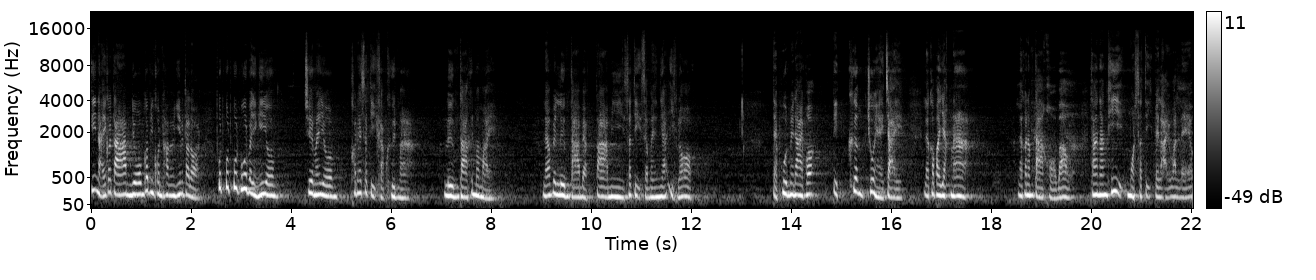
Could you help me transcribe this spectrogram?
ที่ไหนก็ตามโยมก็เป็นคนทำอย่างนี้มาตลอด พูดพูดพูดพูดไปอย่างนี้โยม เชื่อไหมโยมเขาได้สติกลับคืนมา ลืมตาขึ้นมาใหม่ แล้วเป็นลืมตาแบบตามีสติสมัญญะอีกรอบ แต่พูดไม่ได้เพราะติดเครื่องช่วยหายใจ แล้วก็พยักหน้า แล้วก็น้ำตาขอเบ้าทั้งทั้งที่หมดสติไปหลายวันแล้ว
